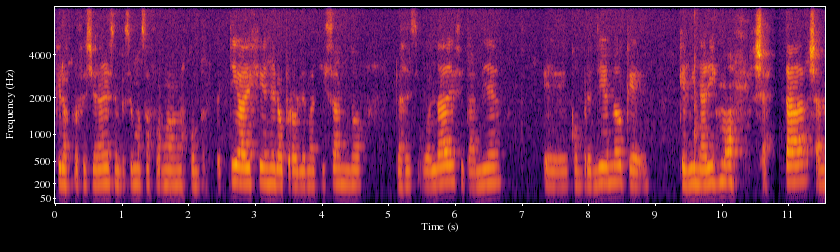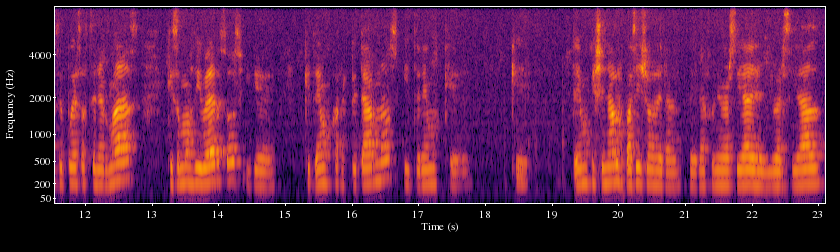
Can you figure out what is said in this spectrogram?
que los profesionales empecemos a formarnos con perspectiva de género, problematizando las desigualdades y también eh, comprendiendo que, el binarismo ya está, ya no se puede sostener más, que somos diversos y que, tenemos que respetarnos y tenemos que, tenemos que llenar los pasillos de, las universidades de diversidad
